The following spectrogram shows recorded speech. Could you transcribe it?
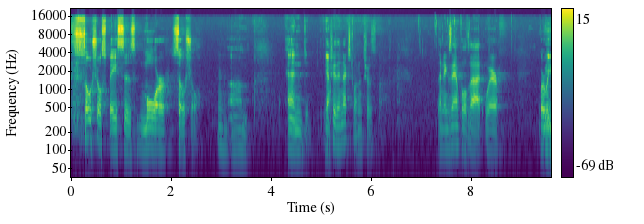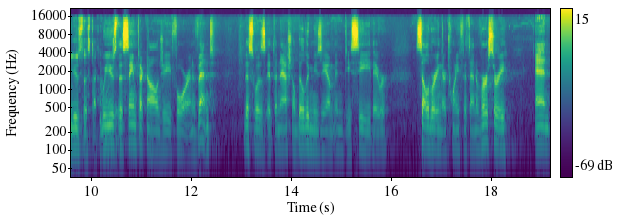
social spaces more social. Mm-hmm. Um, and yeah. Actually, the next one shows an example of that where where we, we use this technology. We use the same technology for an event. This was at the National Building Museum in DC. They were celebrating their 25th anniversary, and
